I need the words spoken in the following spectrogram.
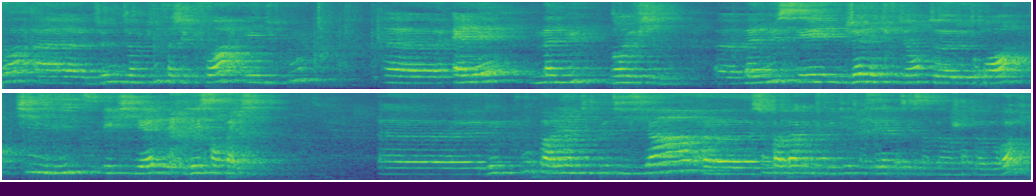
voix à Johnny Jenkins à chaque fois. Et du coup, elle est Manu dans le film. Euh, Manu, c'est une jeune étudiante de droit qui milite et qui aide les sans-papiers. Euh, donc pour parler un petit peu d'Isia, euh, son papa, comme je vous l'ai dit, est très célèbre parce que c'est un chanteur de rock,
